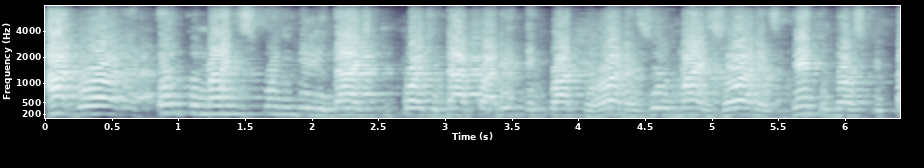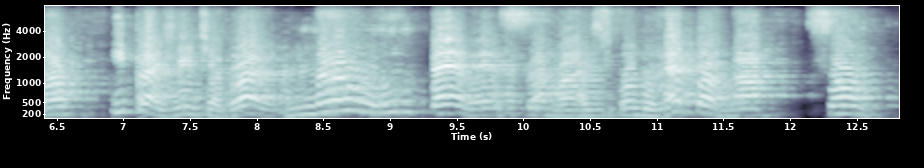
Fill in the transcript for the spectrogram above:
agora estão com mais disponibilidade, que pode dar 44 horas ou mais horas dentro do hospital, e para a gente agora não interessa mais, quando retornar, são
